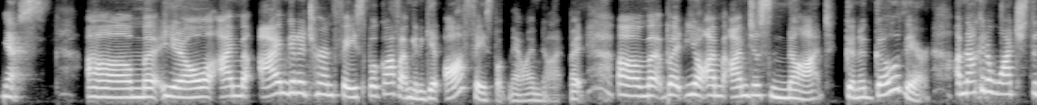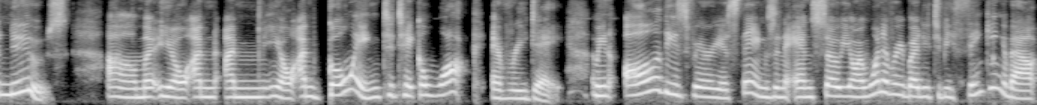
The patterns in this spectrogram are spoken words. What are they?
yes. Um you know i'm i'm to turn facebook off. I'm to get off facebook now. I'm not but um but you know i'm i'm just not to go there. I'm not to watch the news. Um you know i'm i'm you know i'm going to take a walk every day. I mean all of these various things. And and so you know i want everybody to be thinking about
